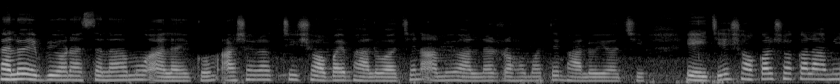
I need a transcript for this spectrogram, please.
হ্যালো এভরিওয়ান, আসসালামু আলাইকুম। আশা রাখছি সবাই ভালো আছেন। আমিও আল্লাহর রহমতে ভালোই আছি। এই যে সকাল সকাল আমি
